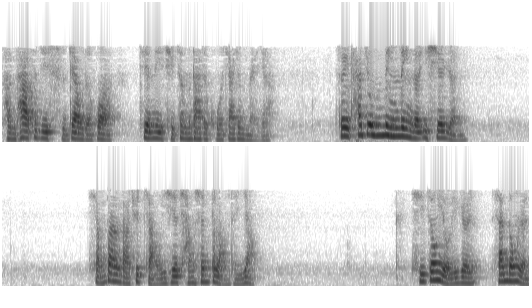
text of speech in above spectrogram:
很怕自己死掉的话，建立起这么大的国家就没了。所以他就命令了一些人，想办法去找一些长生不老的药。其中有一个山东人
